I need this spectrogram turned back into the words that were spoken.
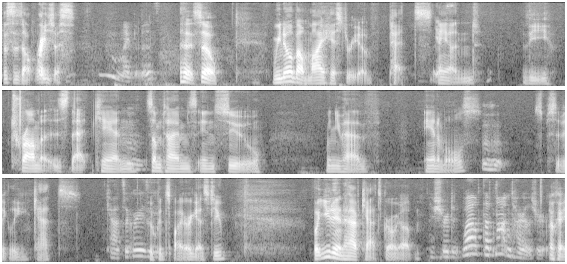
this is outrageous. Oh my goodness. so we know about my history of pets Yes. and the traumas that can Mm. sometimes ensue when you have animals, hmm specifically cats, Cats are crazy. who conspire against you. But you didn't have cats growing up. I sure did. Well, that's not entirely true. Okay,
